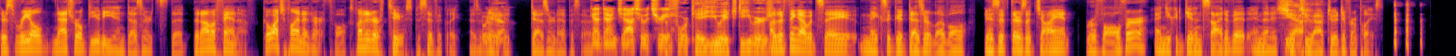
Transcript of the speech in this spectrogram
there's real natural beauty in deserts that that I'm a fan of. Go watch Planet Earth, folks. Planet Earth Two specifically as a Oh, really yeah. good desert episode. God darn Joshua The 4K UHD version. Other thing I would say makes a good desert level is if there's a giant revolver and you could get inside of it and then it shoots Yeah. you out to a different place.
